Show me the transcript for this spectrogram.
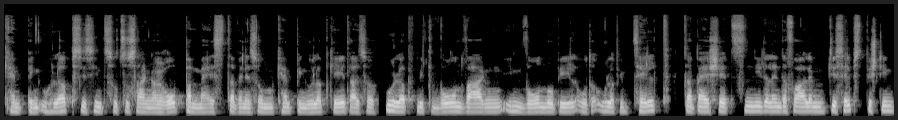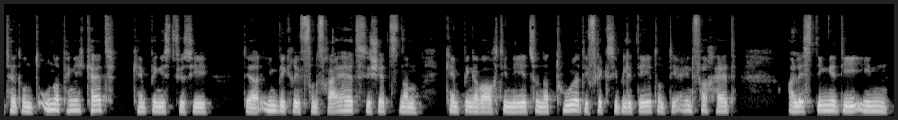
Campingurlaub. Sie sind sozusagen Europameister, wenn es um Campingurlaub geht, also Urlaub mit Wohnwagen im Wohnmobil oder Urlaub im Zelt. Dabei schätzen Niederländer vor allem die Selbstbestimmtheit und Unabhängigkeit. Camping ist für sie der Inbegriff von Freiheit. Sie schätzen am Camping aber auch die Nähe zur Natur, die Flexibilität und die Einfachheit. Alles Dinge, die in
